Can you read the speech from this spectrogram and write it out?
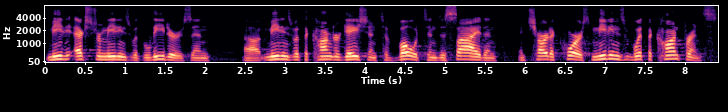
Meet- extra meetings with leaders and uh, meetings with the congregation to vote and decide and, and chart a course, meetings with the conference,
